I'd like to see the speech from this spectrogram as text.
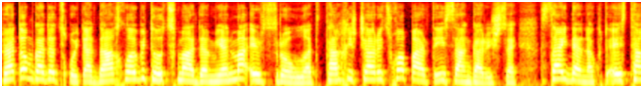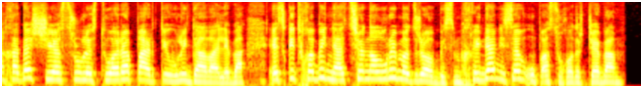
რატომ გადაწყვიტა დაახლოებით 20 ადამიანმა ერთდროულად თანხის ჩარიცხვა პარტიის ანგარიშზე? საიდან აქვთ ეს თანხა და შეასრულეს თუ არა პარტიული დავალება? ეს კითხვები ნაციონალური მოძრაობის მხრიდან ისევ უპასუხოდ რჩება.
